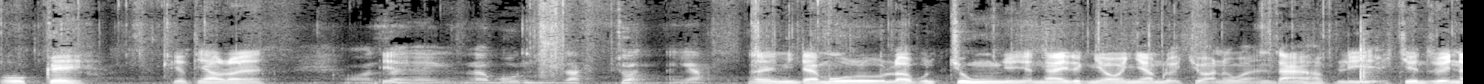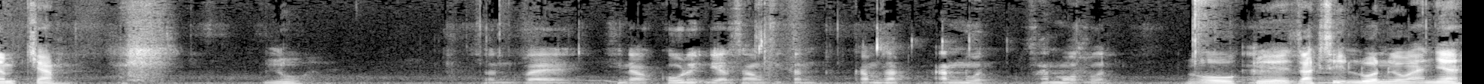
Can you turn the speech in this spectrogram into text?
Ok. Tiếp theo là có dây này là bốn rắc chuẩn anh em. Đây mình demo là bốn chung như hiện nay được nhiều anh em lựa chọn các bạn. Giá hợp lý trên dưới 500 rồi. Dần về khi nào cố định đèn xong thì cần cắm rắc ăn luôn phát một luôn. Ok à, rắc xịn luôn các bạn nhé.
